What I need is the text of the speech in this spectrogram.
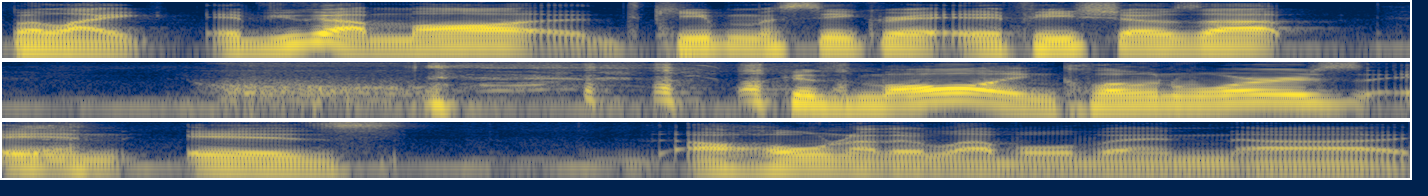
But like, if you got Maul, keep him a secret. If he shows up, because Maul in Clone Wars and is a whole nother level than uh,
